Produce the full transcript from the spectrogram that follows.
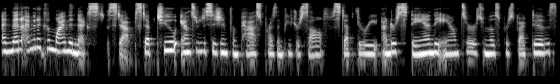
And then I'm going to combine the next step. Step two, answer decision from past, present, future self. Step three, understand the answers from those perspectives.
